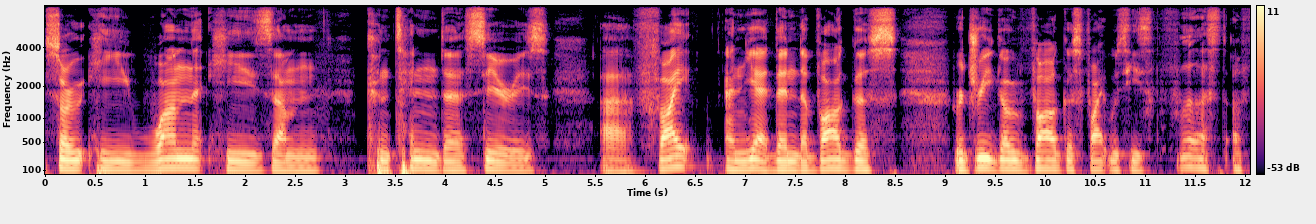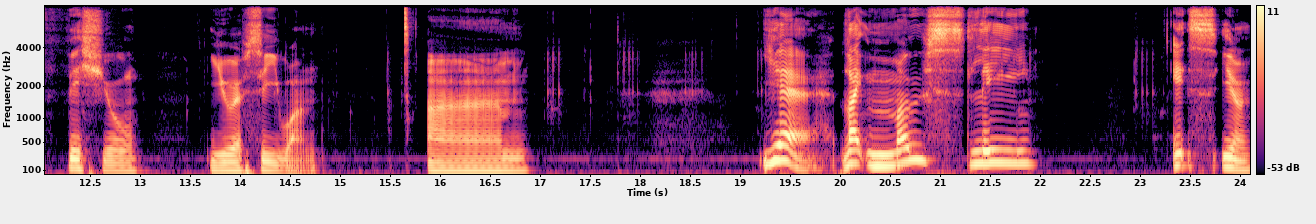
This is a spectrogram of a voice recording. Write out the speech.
So he won his um, contender series uh, fight, and yeah, then the Vargas Rodrigo Vargas fight was his first official UFC one. Um, yeah, like mostly it's you know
